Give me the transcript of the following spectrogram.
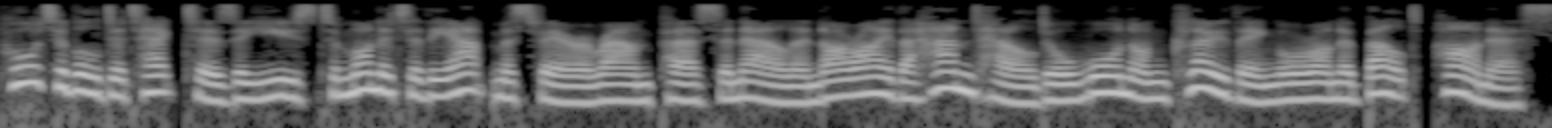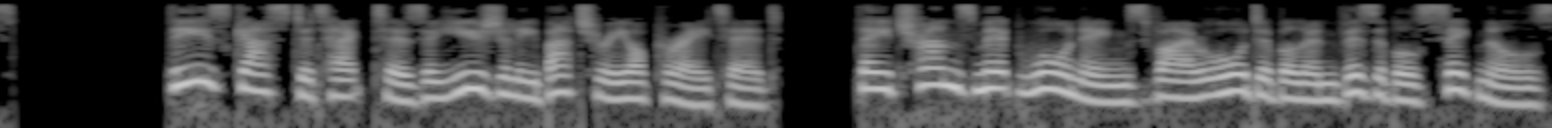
Portable detectors are used to monitor the atmosphere around personnel and are either handheld or worn on clothing or on a belt, harness. These gas detectors are usually battery-operated. They transmit warnings via audible and visible signals,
